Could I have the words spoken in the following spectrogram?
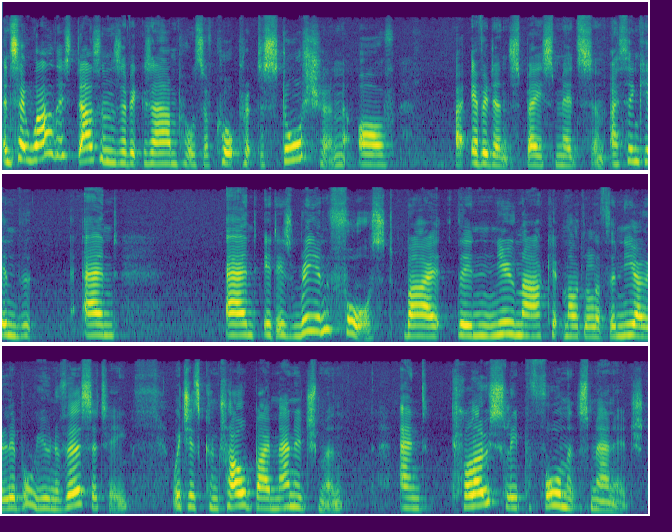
And so while there's dozens of examples of corporate distortion of uh, evidence-based medicine, I think in the, and and it is reinforced by the new market model of the neoliberal university, which is controlled by management and closely performance managed.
